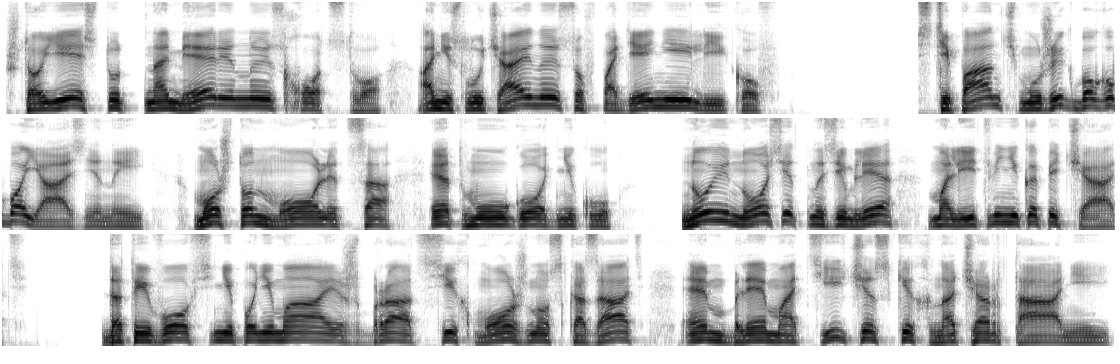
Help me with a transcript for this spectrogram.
что есть тут намеренное сходство, а не случайное совпадение ликов. Степаныч мужик богобоязненный, может, он молится этому угоднику, ну и носит на земле молитвенника печать. Да ты вовсе не понимаешь, брат, сих можно сказать эмблематических начертаний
